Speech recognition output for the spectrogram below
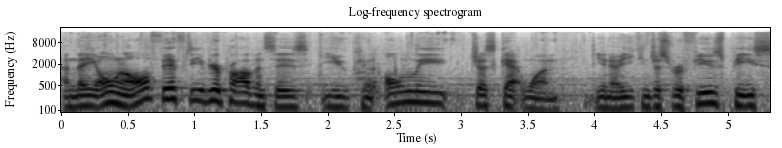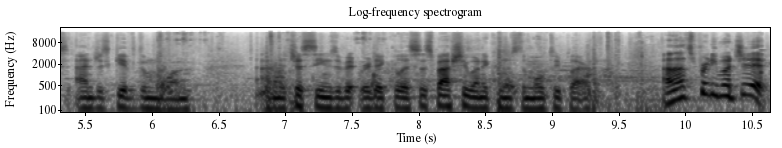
and they own all 50 of your provinces, you can only just get one. You know, you can just refuse peace and just give them one. And it just seems a bit ridiculous, especially when it comes to multiplayer. And that's pretty much it.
